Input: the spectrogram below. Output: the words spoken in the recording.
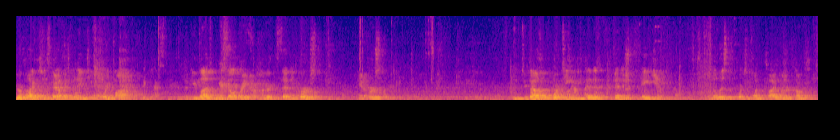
Your Life was established in 1845. In a few months, we will celebrate our 171st anniversary. In 2014, we finished 80th on the list of Fortune 500 companies.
